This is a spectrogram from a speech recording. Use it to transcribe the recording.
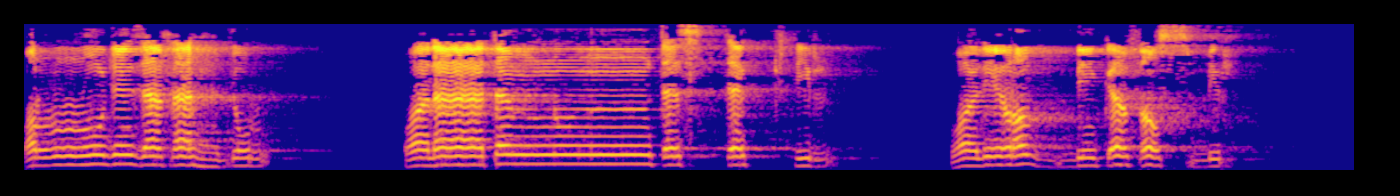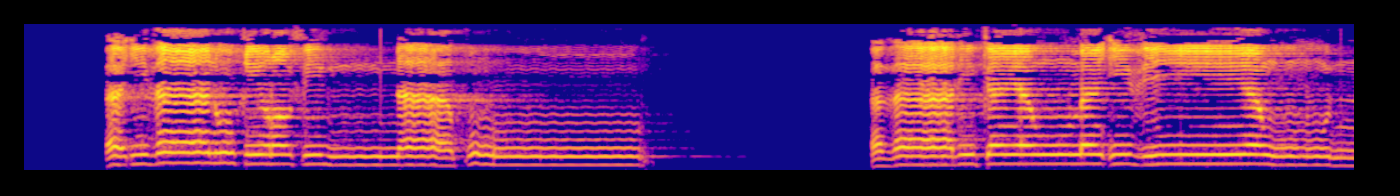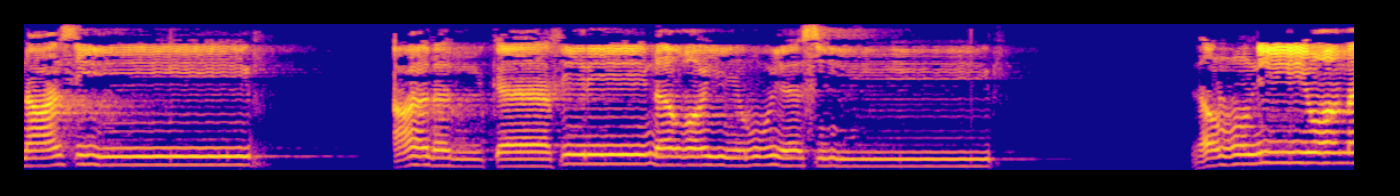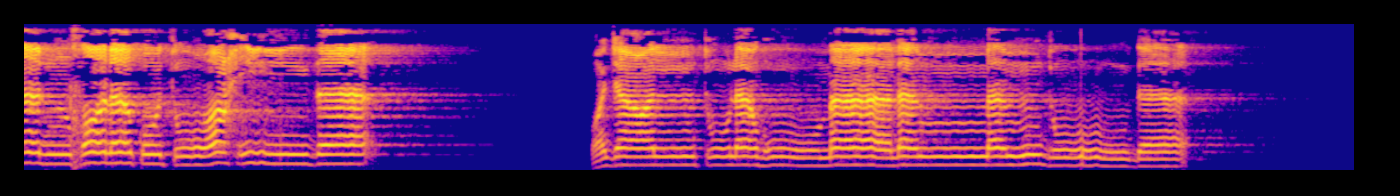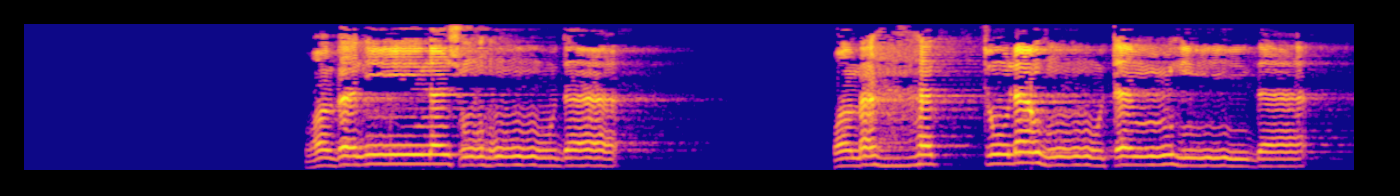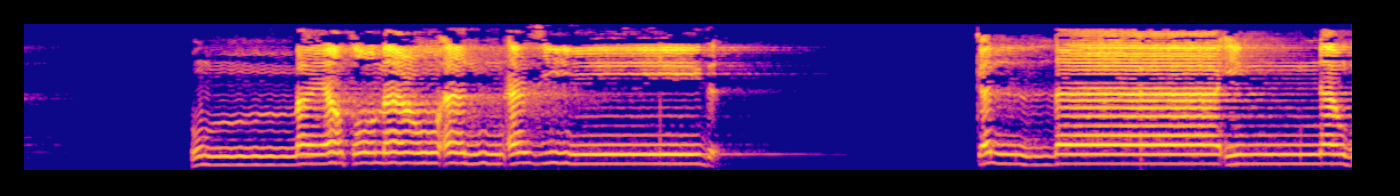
والرجز فاهجر ولا تمنن تستكثر ولربك فاصبر فإذا نقر في الناقور فذلك يومئذ يوم عسير على الكافرين غير يسير ذرني ومن خلقت وحيدا وجعلت له مالا ممدودا. وبنين شهودا. ومهدت له تمهيدا. يطمع أن أزيد. كلا إنه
